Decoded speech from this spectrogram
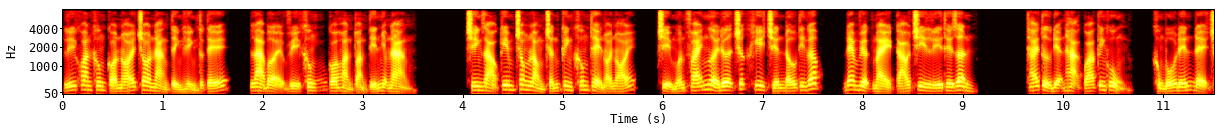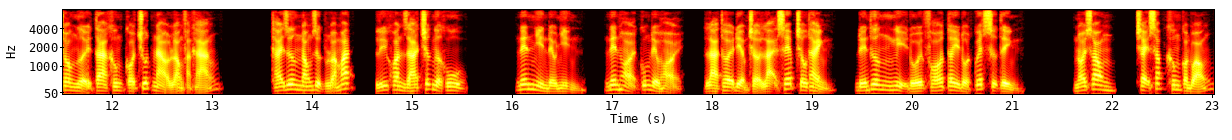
lý khoan không có nói cho nàng tình hình thực tế, là bởi vì không có hoàn toàn tín nhiệm nàng. Trình Dạo Kim trong lòng chấn kinh không thể nói nói, chỉ muốn phái người đưa trước khi chiến đấu tin gấp, đem việc này cáo chi lý thế dân. Thái tử điện hạ quá kinh khủng, khủng bố đến để cho người ta không có chút nào lòng phản kháng. Thái Dương nóng rực lóa mắt, Lý Khoan giá trước ngựa khu. Nên nhìn đều nhìn, nên hỏi cũng đều hỏi, là thời điểm trở lại xếp châu thành, đến thương nghị đối phó Tây đột quyết sự tình. Nói xong, chạy sắp không còn bóng,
